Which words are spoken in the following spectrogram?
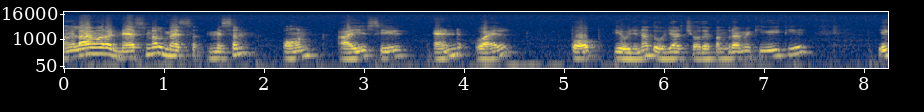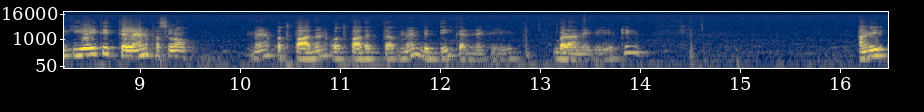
अगला हमारा national mission on oil seed and oil पॉप योजना 2014-15 में की गई थी। ये की गई थी तिलहन फ़सलों में उत्पादन, उत्पादकता में वृद्धि करने के लिए, बढ़ाने के लिए, ठीक है? अगली,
